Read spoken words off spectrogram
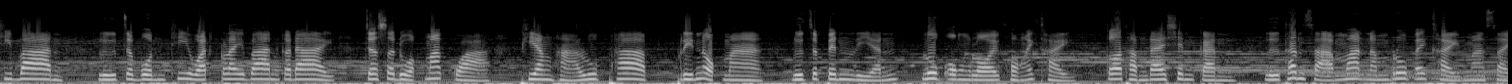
ที่บ้าน หรือจะบนที่วัดใกล้บ้านก็ได้ จะสะดวกมากกว่า เพียงหารูปภาพปริ้นออกมา หรือจะเป็นเหรียญรูปองค์ลอยของไอ้ไข่ ก็ทำได้เช่นกัน หรือท่านสามารถนำรูปไอ้ไข่มาใส่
